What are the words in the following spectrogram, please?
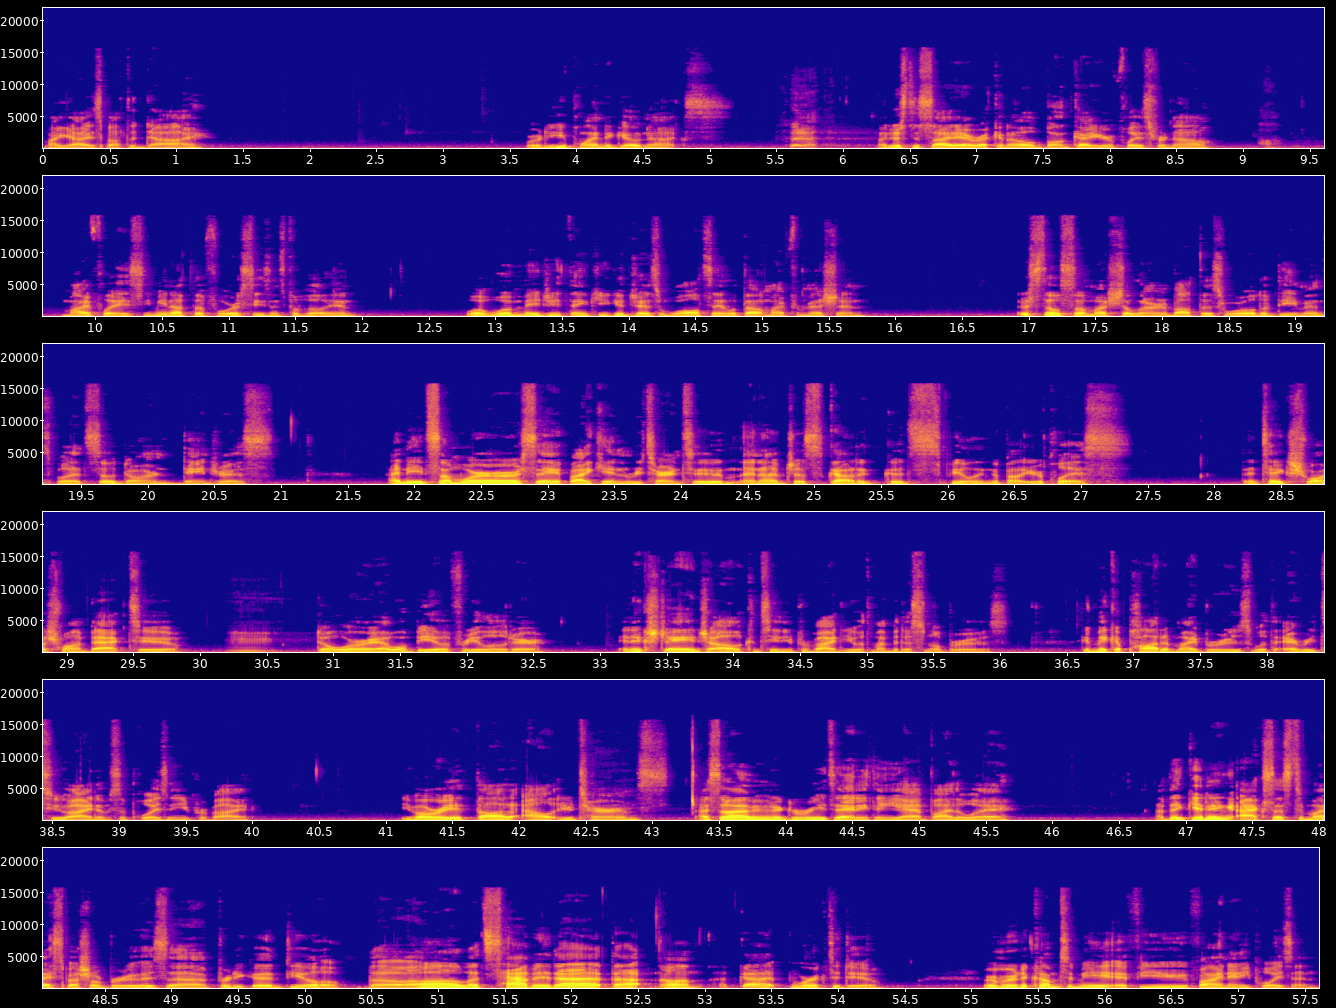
My guy's about to die. Where do you plan to go next? I just decided I reckon I'll bunk at your place for now. My place? You mean at the Four Seasons Pavilion? What one made you think you could just waltz in without my permission? There's still so much to learn about this world of demons, but it's so darn dangerous. I need somewhere safe I can return to, and I've just got a good feeling about your place. Then take Shuanshuan back too. Don't worry, I won't be a freeloader. In exchange, I'll continue to provide you with my medicinal brews. You can make a pot of my brews with every two items of poison you provide. You've already thought out your terms? I still haven't even agreed to anything yet, by the way. I think getting access to my special brew is a pretty good deal, though. Uh, let's have it at that. Um, I've got work to do. Remember to come to me if you find any poison.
